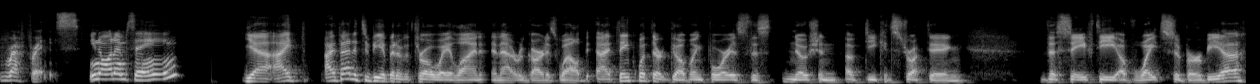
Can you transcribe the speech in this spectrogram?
reference? You know what I'm saying? Yeah, I I found it to be a bit of a throwaway line in that regard as well. I think what they're going for is this notion of deconstructing the safety of white suburbia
